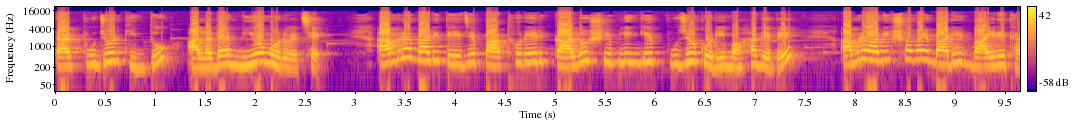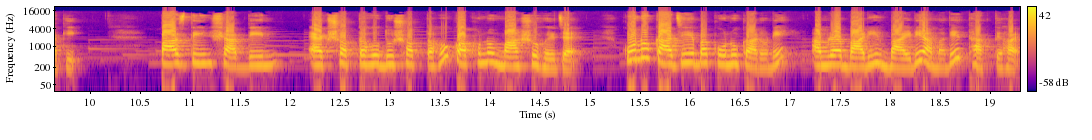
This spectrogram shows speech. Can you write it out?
তার পুজোর কিন্তু আলাদা নিয়মও রয়েছে। আমরা বাড়িতে যে পাথরের কালো শিবলিঙ্গে পুজো করি মহাদেবের, আমরা অনেক সময় বাড়ির বাইরে থাকি। পাঁচ দিন, সাত দিন, এক সপ্তাহ, দু সপ্তাহ কখনো মাসও হয়ে যায়। কোনো কাজে বা কোনো কারণে আমরা বাড়ির বাইরে আমাদের থাকতে হয়।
